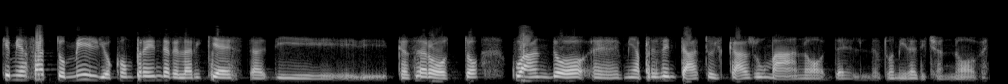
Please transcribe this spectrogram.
che mi ha fatto meglio comprendere la richiesta di Casarotto quando eh, mi ha presentato il caso umano del 2019.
